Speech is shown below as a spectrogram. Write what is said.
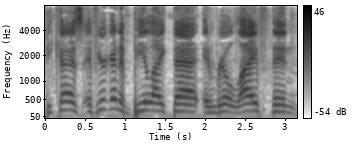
Because if you're going to be like that in real life, then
